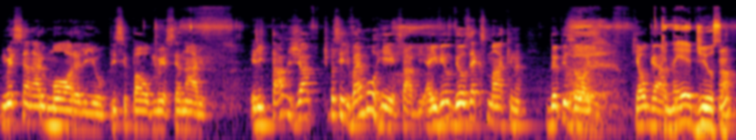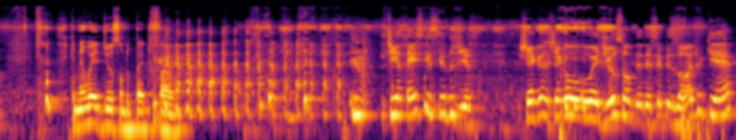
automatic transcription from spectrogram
mercenário mora ali, o principal mercenário, ele tá já, tipo assim, ele vai morrer, sabe? Aí vem o Deus Ex Machina do episódio, que é o gato. Que nem Edilson. que nem o Edilson do Pé de Fava. Tinha até esquecido disso. Chega, chega o, o Edilson desse episódio que é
